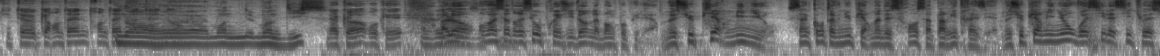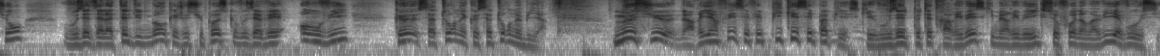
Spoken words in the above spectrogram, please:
Petite euh, quarantaine, trentaine, Non, vingtaine, non euh, moins, de, moins de 10. D'accord, ok. Avec Alors, on va s'adresser au président de la Banque Populaire, Monsieur Pierre Mignon, 50 avenue Pierre Mendès France à Paris 13e. Monsieur Pierre Mignon, voici la situation. Vous êtes à la tête d'une banque et je suppose que vous avez envie que ça tourne et que ça tourne bien. Monsieur n'a rien fait, s'est fait piquer ses papiers, ce qui vous est peut-être arrivé, ce qui m'est arrivé X fois dans ma vie, à vous aussi.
